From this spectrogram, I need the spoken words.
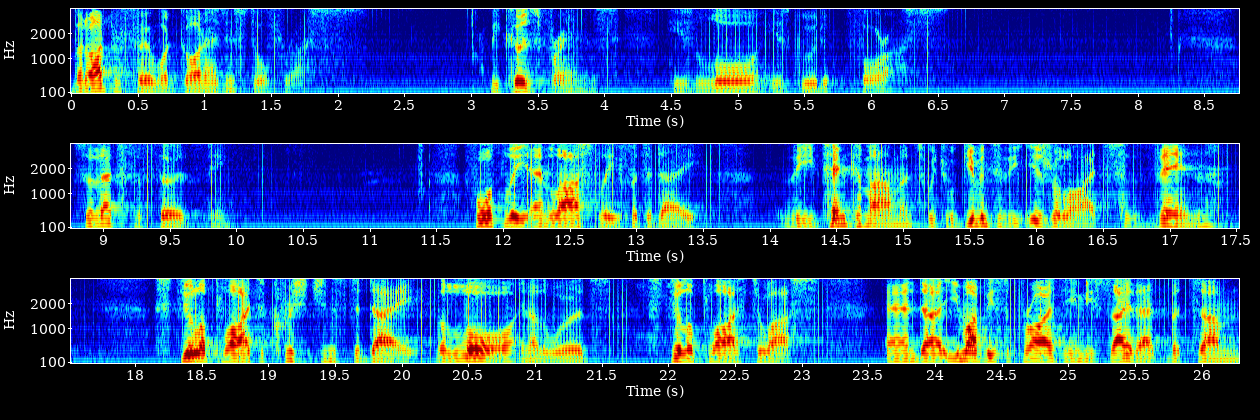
but I'd prefer what God has in store for us. Because, friends, His law is good for us. So that's the third thing. Fourthly and lastly for today, the Ten Commandments, which were given to the Israelites then, still apply to Christians today. The law, in other words, still applies to us. And uh, you might be surprised to hear me say that, but um,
